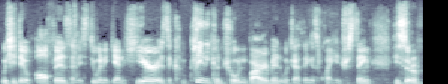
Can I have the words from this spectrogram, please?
which he did with Office, and he's doing again here. Is a completely controlled environment, which I think is quite interesting. He sort of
